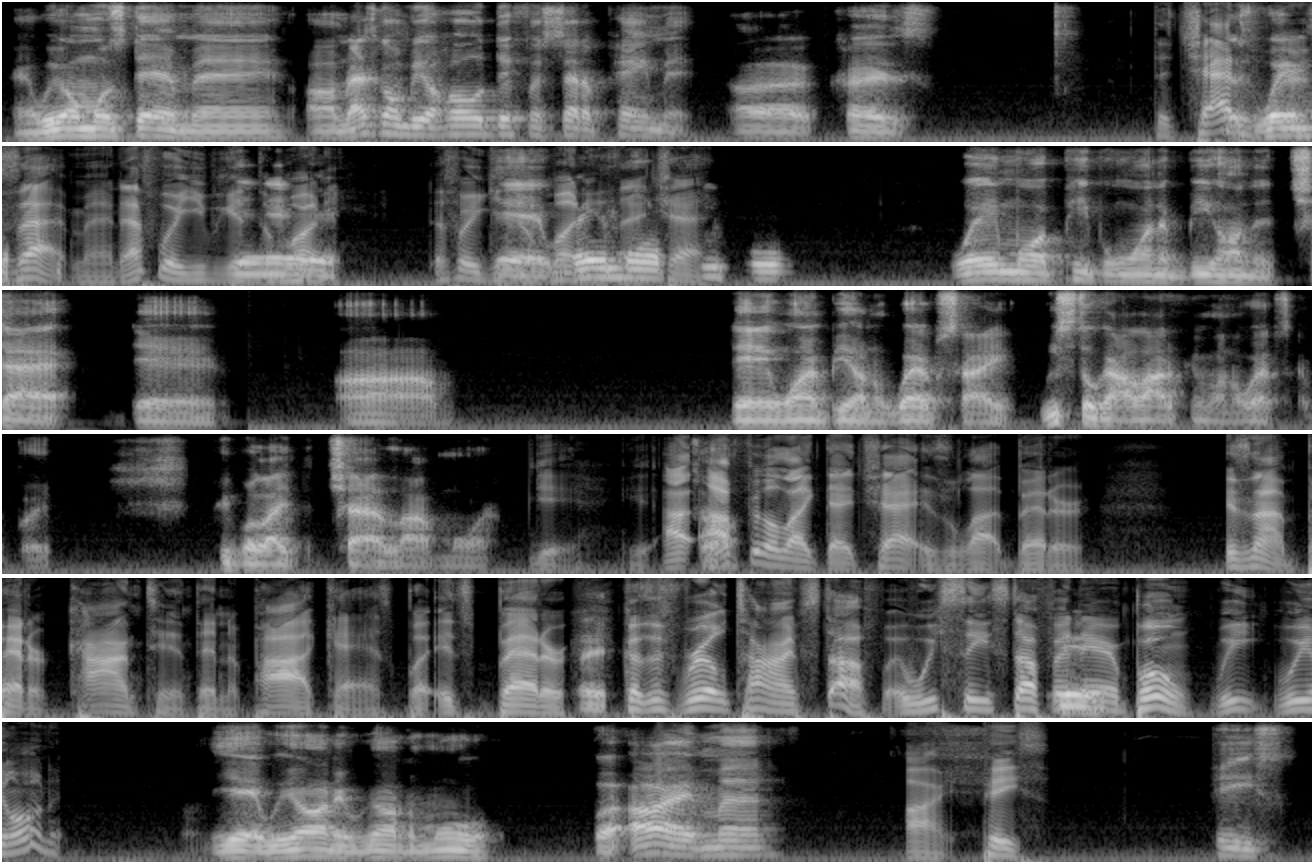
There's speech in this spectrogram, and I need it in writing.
and we almost there, man. Um, that's gonna be a whole different set of payment. Uh, cause The chat There's is where it's more- at, man. That's where you get the money. That's where you get yeah, the money. way more chat. people, way more people want to be on the chat than um than they want to be on the website. We still got a lot of people on the website, but people like the chat a lot more. Yeah, yeah. I, So- I feel like that chat is a lot better. It's not better content than the podcast, but it's better because it's real time stuff. We see stuff in Yeah. there, boom, we we on it. Yeah, we on it. We on the move. But all right, man. All right, peace. Peace.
